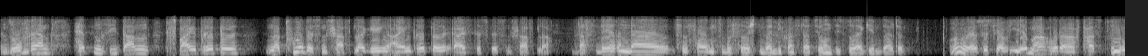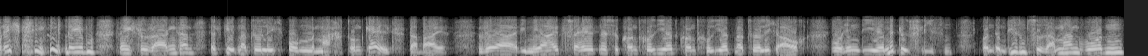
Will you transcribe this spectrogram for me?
Insofern hätten sie dann zwei Drittel Naturwissenschaftler gegen ein Drittel Geisteswissenschaftler. Was wären da für Folgen zu befürchten, wenn die Konstellation sich so ergeben sollte? Oh, es ist ja wie immer oder fast wie im richtigen Leben, wenn ich so sagen kann. Es geht natürlich um Macht und Geld dabei. Wer die Mehrheitsverhältnisse kontrolliert, kontrolliert natürlich auch, wohin die Mittel fließen. Und in diesem Zusammenhang wurden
